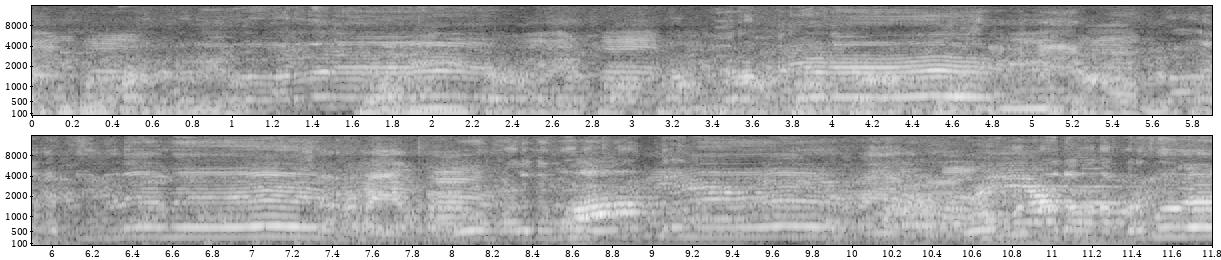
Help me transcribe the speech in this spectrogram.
ಯಾರಿಗೂ ಕೂಡ ಮಾಡ್ಕೊಂಡಿದ್ದೀರೋ ಸ್ವಾಮಿ ಶರಣಯ್ಯಪ್ಪ ಸ್ವಾಮಿ ಶರಣ ಸ್ವಾಮಿ ಶರಣ ಸ್ವಾಮಿ ಶರಣಯ್ಯಪ್ಪ ಪ್ರಭುವೇ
